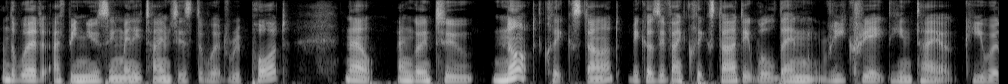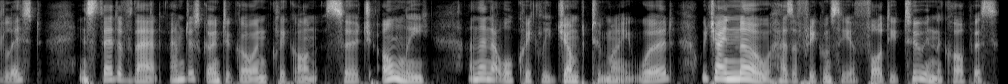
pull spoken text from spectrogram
and the word I've been using many times is the word report. Now, I'm going to not click start because if I click start it will then recreate the entire keyword list. Instead of that I'm just going to go and click on search only and then that will quickly jump to my word which I know has a frequency of 42 in the corpus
